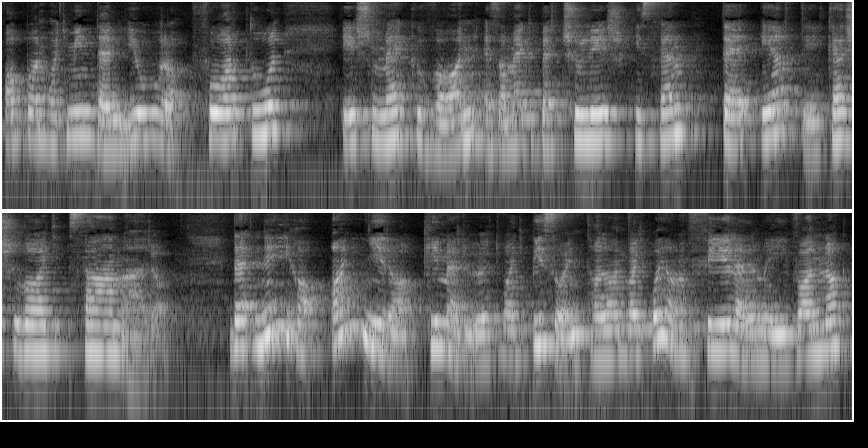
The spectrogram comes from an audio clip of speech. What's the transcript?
abban, hogy minden jóra fordul, és megvan ez a megbecsülés, hiszen te értékes vagy számára de néha annyira kimerült, vagy bizonytalan, vagy olyan félelmei vannak,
